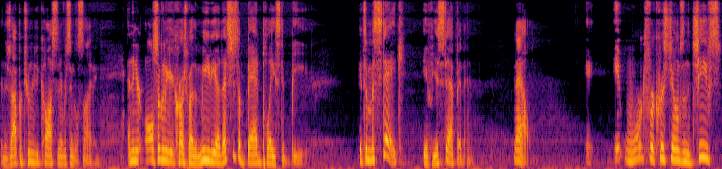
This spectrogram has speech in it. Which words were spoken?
and there's opportunity costs in every single signing. And then you're also going to get crushed by the media. That's just a bad place to be. It's a mistake if you step in it. Now, it, it worked for Chris Jones and the Chiefs,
